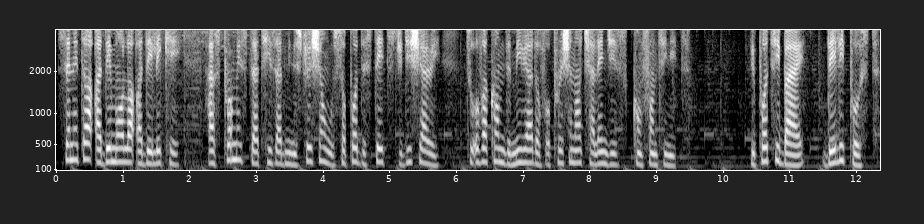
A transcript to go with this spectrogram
Senator Ademola Adeleke, has promised that his administration will support the state's judiciary to overcome the myriad of operational challenges confronting it reported by Daily Post.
